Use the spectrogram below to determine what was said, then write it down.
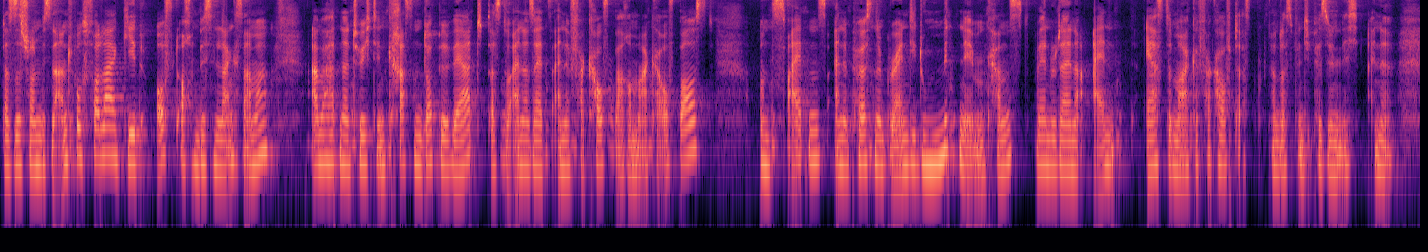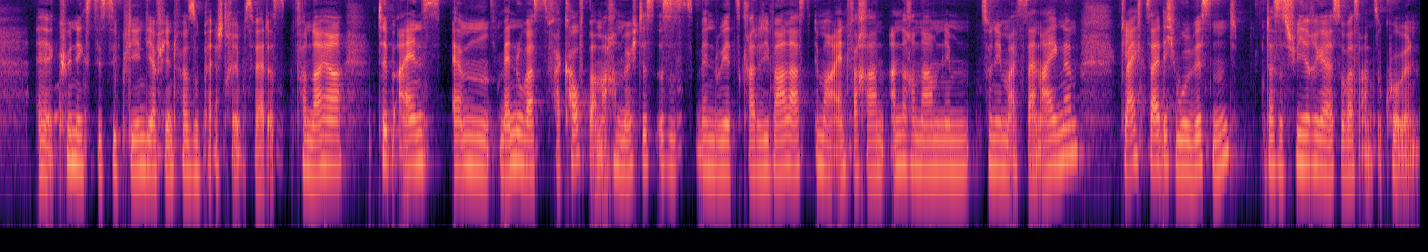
Das ist schon ein bisschen anspruchsvoller, geht oft auch ein bisschen langsamer, aber hat natürlich den krassen Doppelwert, dass du einerseits eine verkaufbare Marke aufbaust Und zweitens eine Personal Brand, die du mitnehmen kannst, wenn du deine erste Marke verkauft hast. Und das finde ich persönlich eine äh, Königsdisziplin, die auf jeden Fall super erstrebenswert ist. Von daher Tipp eins: ähm, wenn du was verkaufbar machen möchtest, ist es, wenn du jetzt gerade die Wahl hast, immer einfacher, einen anderen Namen nehmen, zu nehmen als deinen eigenen. Gleichzeitig wohl wissend, dass es schwieriger ist, sowas anzukurbeln.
